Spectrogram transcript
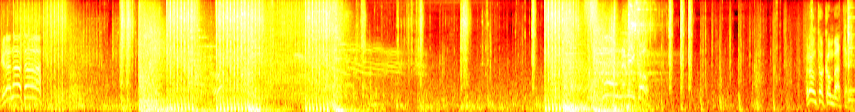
Granata! Oh, un nemico! Pronto a combattere.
